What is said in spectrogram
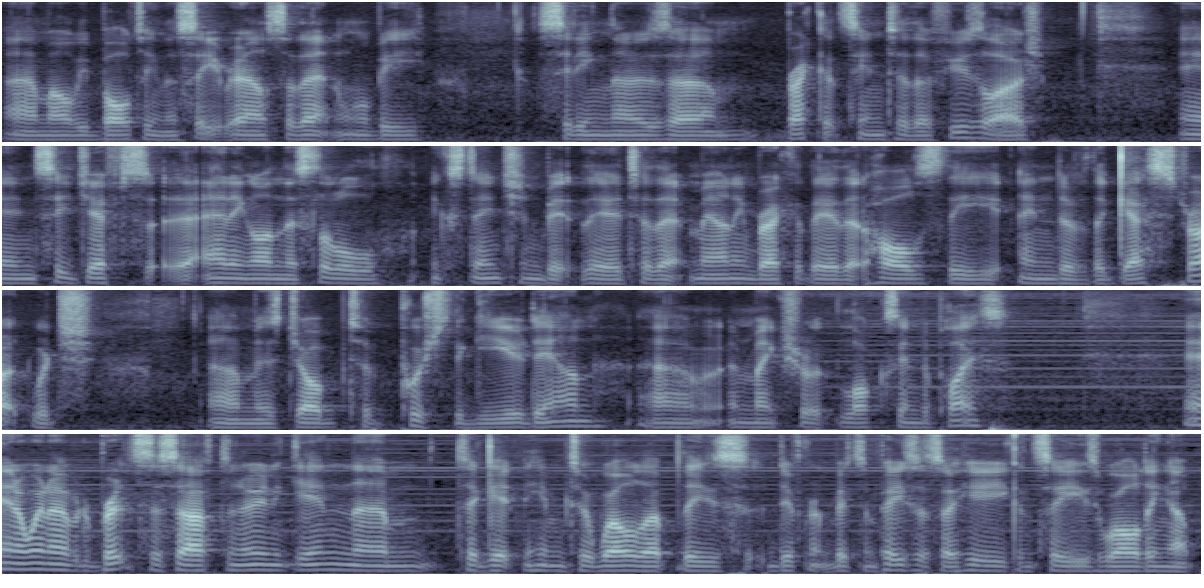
um, I'll be bolting the seat rails to that, and we'll be sitting those um, brackets into the fuselage. And see Jeff's adding on this little extension bit there to that mounting bracket there that holds the end of the gas strut, which um, is job to push the gear down um, and make sure it locks into place. And I went over to Britt's this afternoon again um, to get him to weld up these different bits and pieces. So here you can see he's welding up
